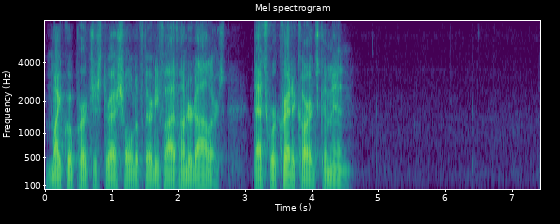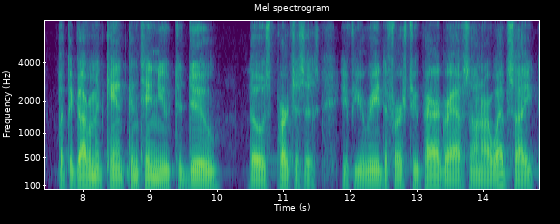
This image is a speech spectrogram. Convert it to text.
micro purchase threshold of $3,500. That's where credit cards come in. But the government can't continue to do those purchases. If you read the first two paragraphs on our website,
